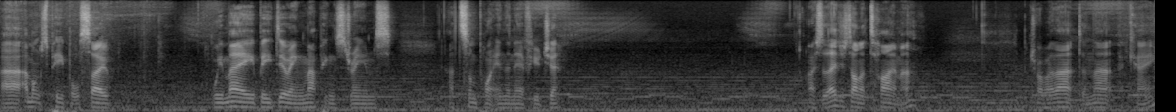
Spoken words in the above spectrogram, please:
uh, amongst people. So we may be doing mapping streams at some point in the near future. Alright, so they're just on a timer. Try by that, done that. Okay.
